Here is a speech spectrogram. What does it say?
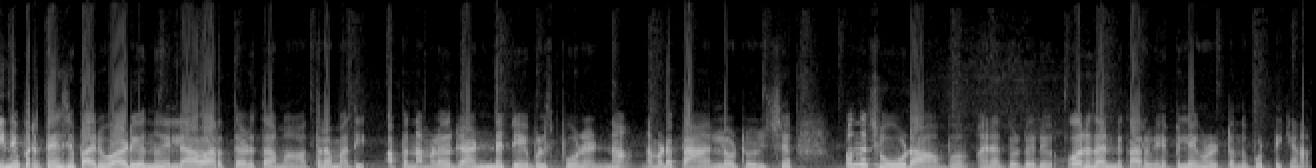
ഇനി പ്രത്യേകിച്ച് പരിപാടിയൊന്നുമില്ല. വറുത്തെടുത്താൽ മാത്രം മതി. അപ്പം നമ്മൾ രണ്ട് ടേബിൾ സ്പൂൺ എണ്ണ നമ്മുടെ പാനിലോട്ട് ഒഴിച്ച് ഒന്ന് ചൂടാകുമ്പം അതിനകത്തോട്ടൊരു ഒരു തണ്ട് കറിവേപ്പിലയും കൂടെ ഇട്ടൊന്ന് പൊട്ടിക്കണം.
